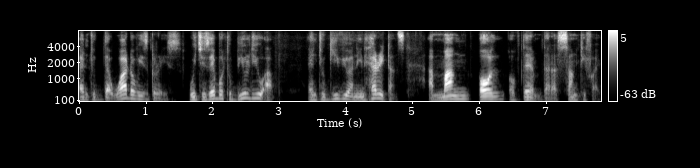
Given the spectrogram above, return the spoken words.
and to the word of his grace, which is able to build you up and to give you an inheritance among all of them that are sanctified.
